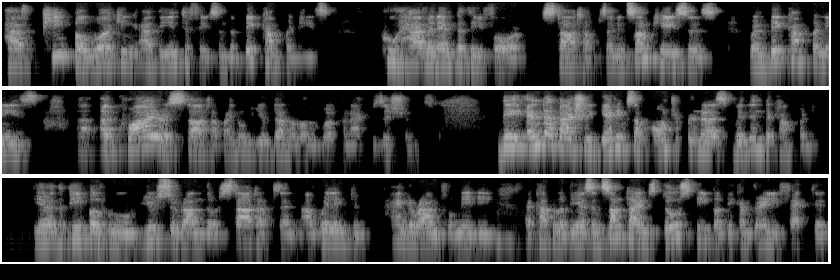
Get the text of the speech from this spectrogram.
have people working at the interface in the big companies who have an empathy for startups. And in some cases, when big companies uh, acquire a startup, I know you've done a lot of work on acquisitions, they end up actually getting some entrepreneurs within the company. You know, the people who used to run those startups and are willing to hang around for maybe a couple of years. And sometimes those people become very effective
